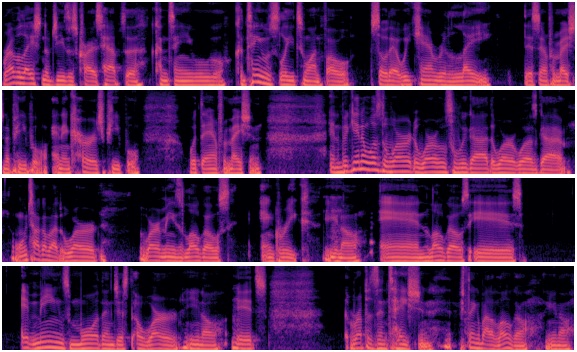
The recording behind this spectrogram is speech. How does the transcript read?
revelation of Jesus Christ have to continue continuously to unfold so that we can relay this information to people and encourage people with the information. In the beginning was the word, the word was with God, the word was God. When we talk about the word, the word means logos in Greek, you Mhm. know, and logos is it means more than just a word, you know. It's representation. If you think about a logo, you know,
